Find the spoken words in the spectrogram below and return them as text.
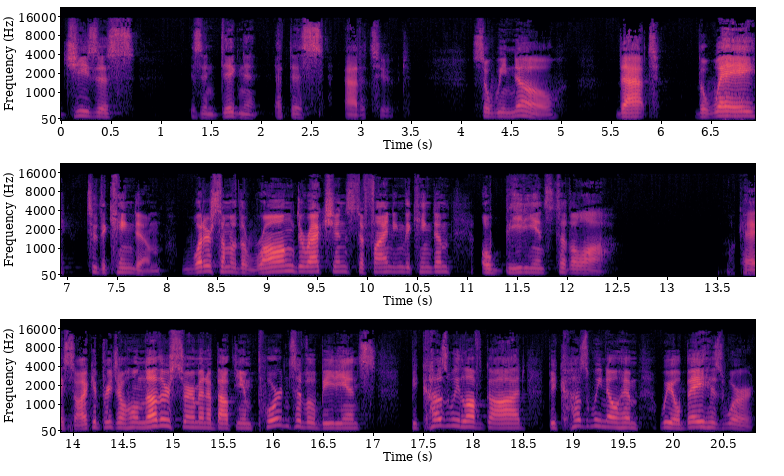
Jesus is indignant at this attitude. So we know that the way to the kingdom, what are some of the wrong directions to finding the kingdom? Obedience to the law. Okay, so I could preach a whole nother sermon about the importance of obedience because we love God, because we know Him, we obey His word.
